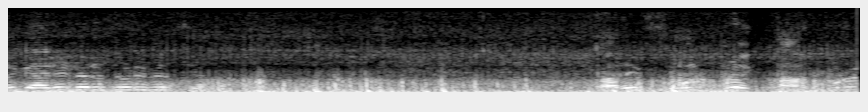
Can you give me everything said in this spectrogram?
ওই গাড়িটারে ধরে ফেলছি গাড়ি ফুল ব্রেক তারপরে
